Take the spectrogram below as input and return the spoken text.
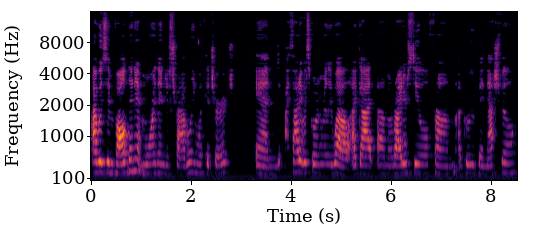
I was involved in it more than just traveling with the church, and I thought it was going really well. I got um, a writer's deal from a group in Nashville,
